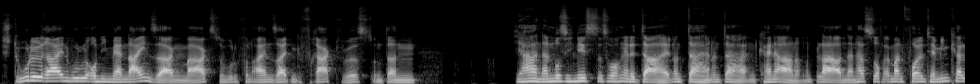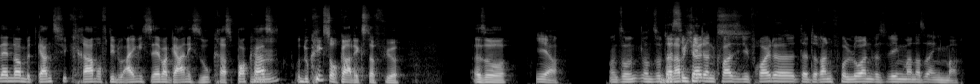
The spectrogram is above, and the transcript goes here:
Strudel rein, wo du auch nicht mehr Nein sagen magst und wo du von allen Seiten gefragt wirst und dann ja, und dann muss ich nächstes Wochenende dahin und dahin und dahin, keine Ahnung und bla. Und dann hast du auf einmal einen vollen Terminkalender mit ganz viel Kram, auf den du eigentlich selber gar nicht so krass Bock hast mhm. und du kriegst auch gar nichts dafür. Also. Ja. Und so, und so und dann habe ich halt dann quasi die Freude daran verloren, weswegen man das eigentlich macht.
